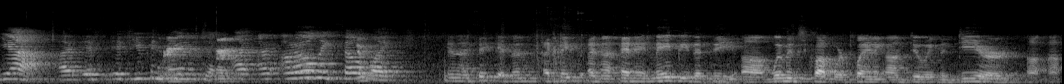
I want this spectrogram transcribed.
Yeah, I, if, if you can Okay, manage it. all right. I, I, I only felt Yep. like, And I think, and then, I think, and, uh, and it may be that the um, women's club, we're planning on doing the deer uh, uh,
